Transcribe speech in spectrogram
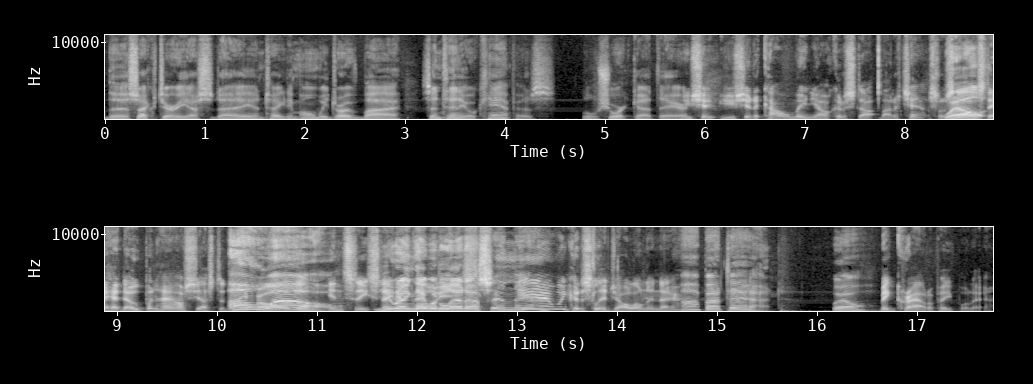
the secretary yesterday and taking him home, we drove by Centennial Campus, a little shortcut there. You should you should have called me and y'all could have stopped by the chancellor's Well- house. They had the open house yesterday Oh, for all wow. the NC You State think they would've let us in there? Yeah, we could have slid y'all on in there. How about that? Well, Big crowd of people there.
